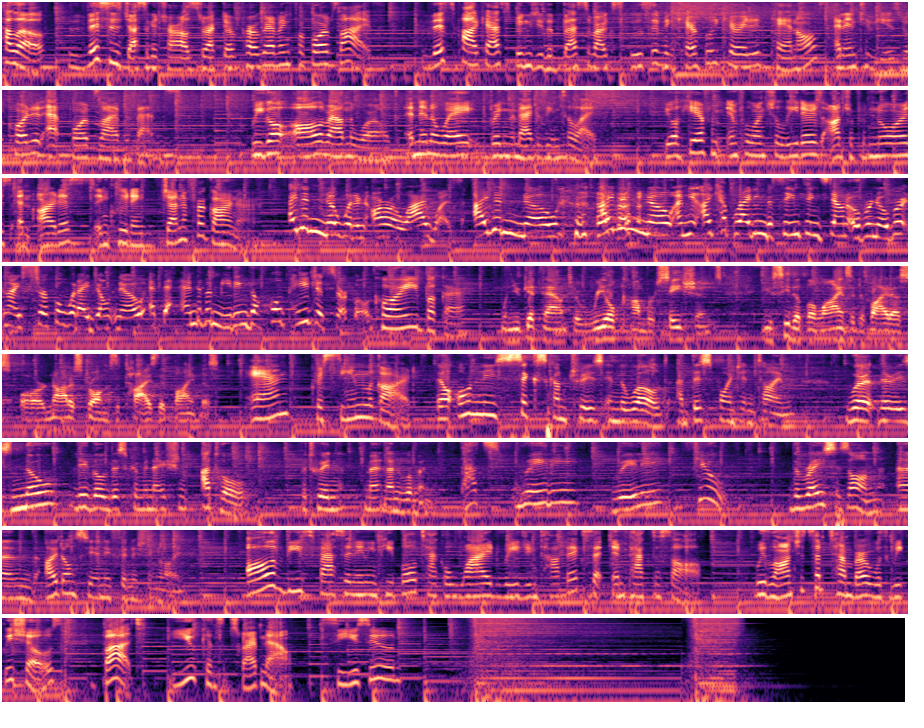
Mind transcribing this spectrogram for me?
Hello, this is Jessica Charles, Director of Programming for Forbes Live. This podcast brings you the best of our exclusive and carefully curated panels and interviews recorded at Forbes Live events. We go all around the world and, in a way, bring the magazine to life. You'll hear from influential leaders, entrepreneurs, and artists, including Jennifer Garner. I didn't know what an ROI was. I didn't know. I didn't know. I mean, I kept writing the same things down over and over, and I circle what I don't know. At the end of a meeting, the whole page is circled. Cory Booker. When you get down to real conversations, you see that the lines that divide us are not as strong as the ties that bind us. And Christine Lagarde. There are only six countries in the world at this point in time where there is no legal discrimination at all between men and women. That's really, really few. The race is on, and I don't see any finishing line. All of these fascinating people tackle wide ranging topics that impact us all. We launch in September with weekly shows, but you can subscribe now. See you soon.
